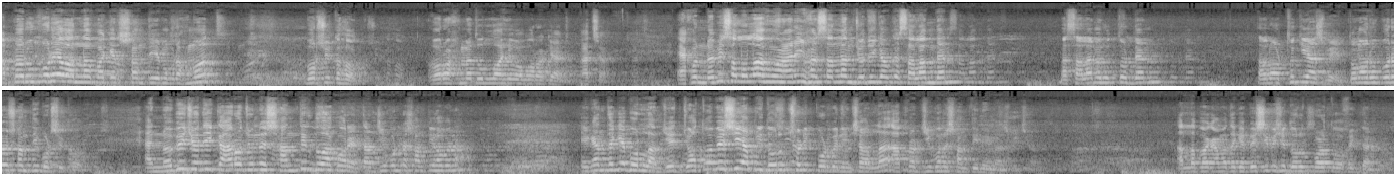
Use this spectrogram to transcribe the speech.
আপনার উপরেও আল্লাহ পাকের শান্তি এবং রহমত বর্ষিত হোক। ও রহমতুল্লাহ আচ্ছা এখন নবী সাল্লাল্লাহু আলাইহি ওয়াসাল্লাম যদি কাউকে সালাম দেন বা সালামের উত্তর দেন, তাহলে অর্থ কি আসবে? তোমার উপরেও শান্তি বর্ষিত হোক। আর নবী যদি কারও জন্য শান্তির দোয়া করেন, তার জীবনটা শান্তি হবে না? এখান থেকে বললাম যে যত বেশি আপনি দরুদ শরীফ পড়বেন ইনশাআল্লাহ, আপনার জীবনে শান্তি নেমে আসবে আল্লাহ পাক আমাদেরকে বেশি বেশি দরুদ পড়াতে তৌফিক দান করুন।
